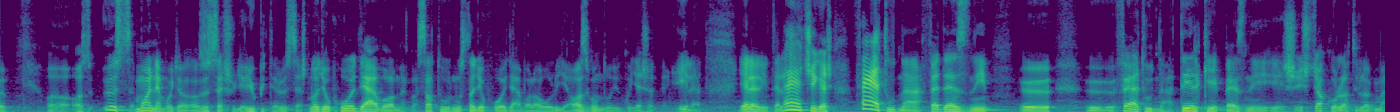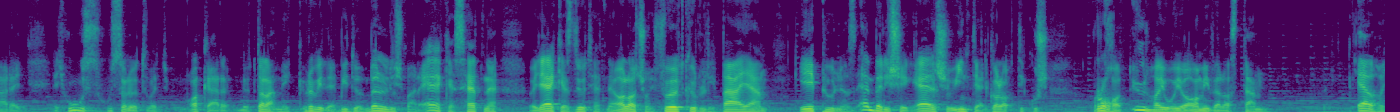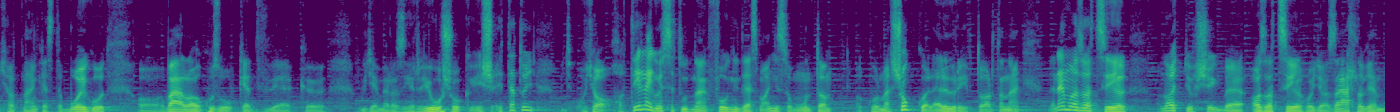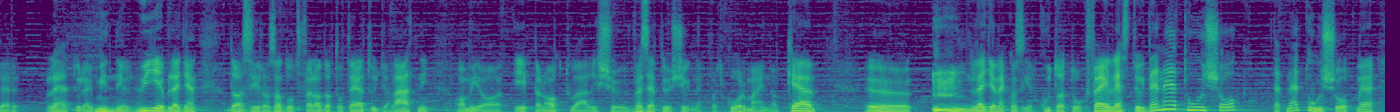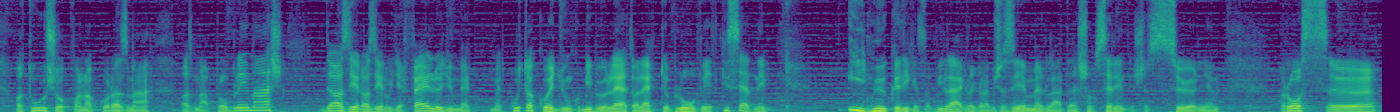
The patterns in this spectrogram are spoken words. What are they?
az össz, majdnem, hogy az összes, ugye Jupiter összes nagyobb holdjával, meg a Saturnus nagyobb holdjával, ahol ugye azt gondoljuk, hogy esetleg élet jelenléte lehetséges, fel tudná fedezni, ö, ö, fel tudná térképezni, és, és gyakorlatilag már egy, egy 20-25 vagy akár talán még rövidebb időn belül is már elkezdhetne, vagy elkezdődhetne alacsony földkörüli pályán épülni az emberiség első intergalaktikus rohadt űrhajója, amivel aztán elhagyhatnánk ezt a bolygót, a vállalkozók kedvűek, ugye, mert azért jó sok, és tehát, hogy, hogy hogyha ha tényleg össze tudnánk fogni, de ezt már annyiszor mondtam, akkor már sokkal előrébb tartanánk, de nem az a cél, a nagy többségben az a cél, hogy az átlagember lehetőleg minél hülyébb legyen, de azért az adott feladatot el tudja látni, ami a éppen aktuális vezetőségnek vagy kormánynak kell, ö, legyenek azért kutatók, fejlesztők, de ne túl sok, tehát ne túl sok, mert ha túl sok van, akkor az már, az már problémás, de azért azért ugye fejlődjünk, meg, meg kutakodjunk, miből lehet a legtöbb lóvét kiszedni. Így működik ez a világ, legalábbis az én meglátásom szerint, és ez szörnyen rossz,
